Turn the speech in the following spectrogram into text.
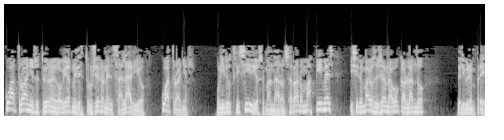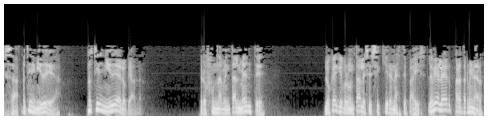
Cuatro años estuvieron en el gobierno y destruyeron el salario. Cuatro años. Un industricidio se mandaron. Cerraron más pymes y sin embargo se llenan la boca hablando de libre empresa. No tienen idea. No tienen ni idea de lo que hablan. Pero fundamentalmente, lo que hay que preguntarles es si quieren a este país. Les voy a leer para terminar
